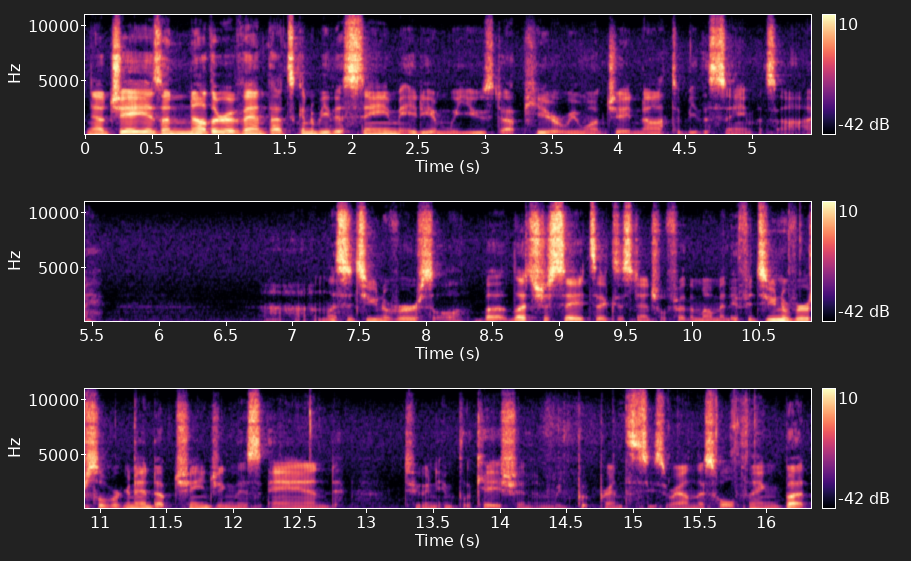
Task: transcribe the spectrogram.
Now J is another event. That's going to be the same idiom we used up here. We want J not to be the same as I. Uh, unless it's universal, but let's just say it's existential for the moment. If it's universal, we're going to end up changing this and to an implication, and we'd put parentheses around this whole thing. But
